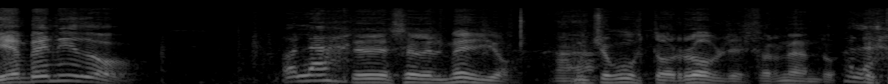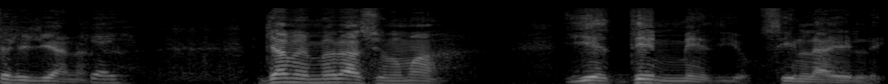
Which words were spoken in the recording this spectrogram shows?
Bienvenido. Hola. Usted debe ser del medio. Mucho gusto, Robles, Fernando. Hola. Esta es Liliana. ¿Qué hay? Llámeme Horacio nomás. Y es de medio, sin la L.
